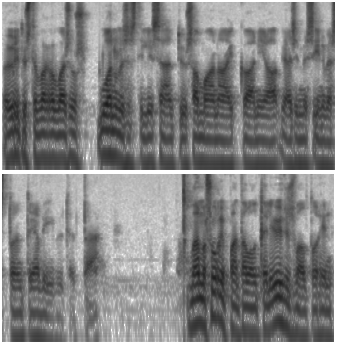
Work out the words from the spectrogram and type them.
No, yritysten varovaisuus luonnollisesti lisääntyy samaan aikaan ja, ja esimerkiksi investointeja viivytetään. Maailman suurimpaan talouteen eli Yhdysvaltoihin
